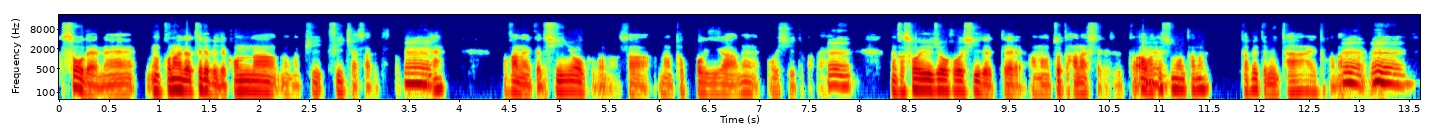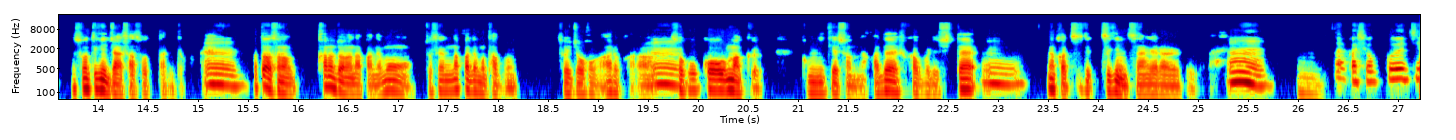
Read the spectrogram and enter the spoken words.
そうだよね。まあこの間テレビでこんなのがフィーチャーされてたね。うんわかんないけど、新大久保のさ、まあ、トッポギがね、美味しいとかね。うん。なんかそういう情報を仕入れて、あの、ちょっと話したりすると、あ、うん私もたの食べてみたいとかなうん。るからね、うん。その時にじゃあ誘ったりとかね。うん。あとはその、彼女の中でも、女性の中でも多分、そういう情報があるから、うんそこをこう、うまくコミュニケーションの中で深掘りして、うん。なんかつ次につなげられるよね。うん。うん。なんか食事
